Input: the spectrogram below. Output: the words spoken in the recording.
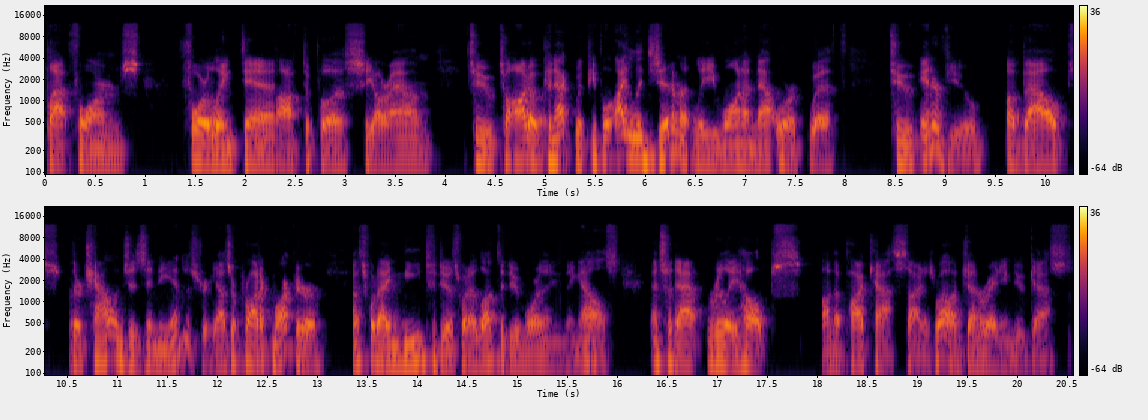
platforms for LinkedIn, Octopus, CRM to, to auto connect with people I legitimately want to network with to interview about their challenges in the industry. As a product marketer, that's what I need to do. It's what I love to do more than anything else. And so that really helps on the podcast side as well, in generating new guests.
